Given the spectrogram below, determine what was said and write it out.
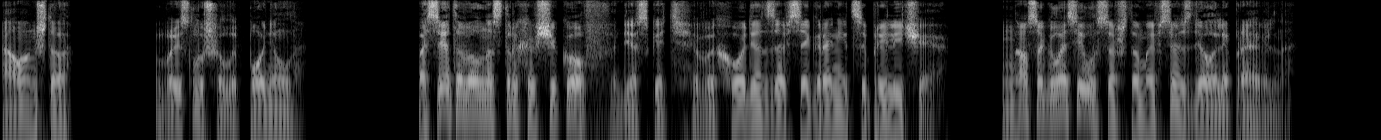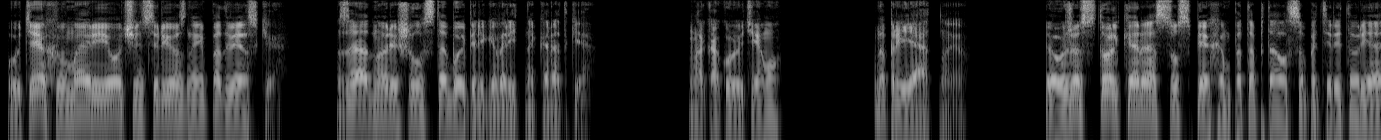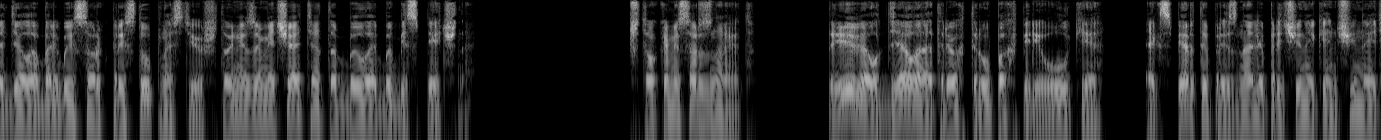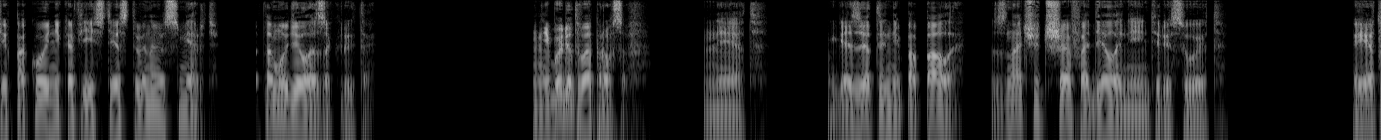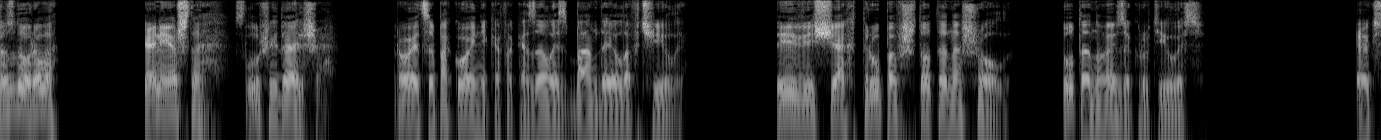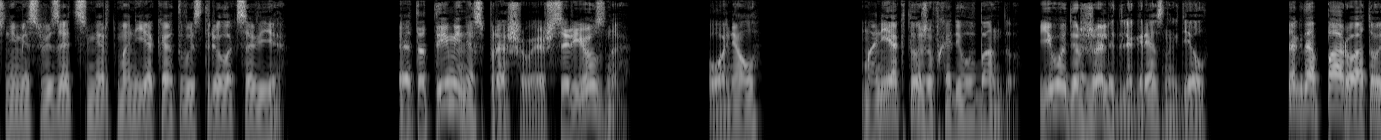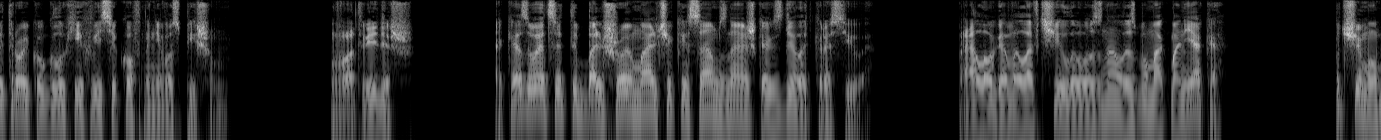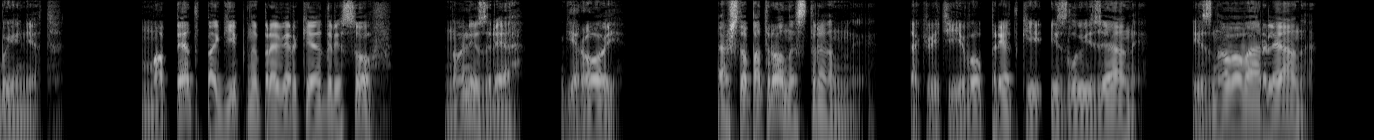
А он что? Выслушал и понял. Посетовал на страховщиков, дескать, выходят за все границы приличия. Но согласился, что мы все сделали правильно. У тех в мэрии очень серьезные подвески. Заодно решил с тобой переговорить на коротке. На какую тему? На приятную. Ты уже столько раз с успехом потоптался по территории отдела борьбы с оргпреступностью, что не замечать это было бы беспечно. Что комиссар знает? Ты вел дело о трех трупах в переулке. Эксперты признали причиной кончины этих покойников естественную смерть, потому дело закрыто. Не будет вопросов? Нет. В газеты не попало, значит, шеф отдела не интересует. И это здорово. Конечно, слушай дальше. Троица покойников оказалась бандой ловчилы. Ты в вещах трупов что-то нашел. Тут оно и закрутилось. Как с ними связать смерть маньяка от выстрела к сове? Это ты меня спрашиваешь? Серьезно? Понял. Маньяк тоже входил в банду. Его держали для грязных дел. Тогда пару, а то и тройку глухих висяков на него спишем. Вот видишь. Оказывается, ты большой мальчик и сам знаешь, как сделать красиво. Про логово ловчилы узнал из бумаг маньяка? Почему бы и нет? Мопед погиб на проверке адресов, но не зря. Герой. А что патроны странные, так ведь его предки из Луизианы из Нового Орлеана.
